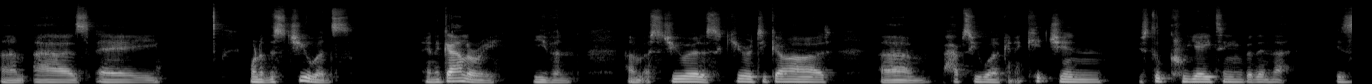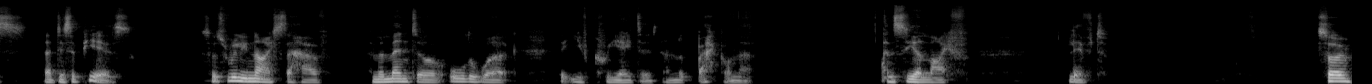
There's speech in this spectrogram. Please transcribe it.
um, as a one of the stewards in a gallery, even um, a steward, a security guard, um, perhaps you work in a kitchen, you're still creating, but then that is that disappears. So it's really nice to have a memento of all the work that you've created and look back on that and see a life lived. So,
